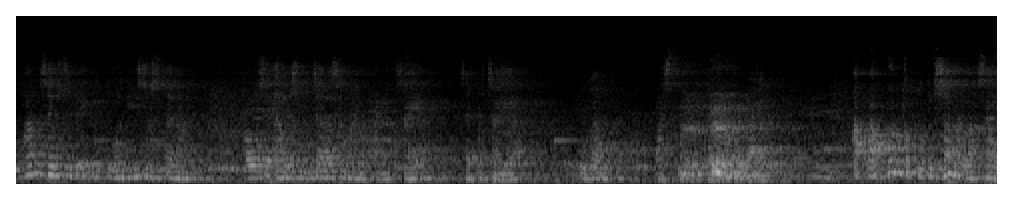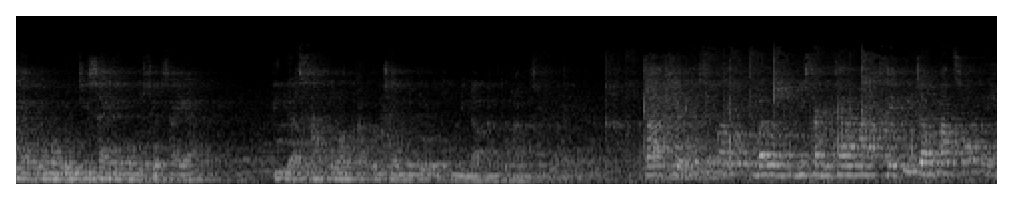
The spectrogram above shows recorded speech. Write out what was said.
Tuhan saya sudah ikut Tuhan Yesus sekarang. Kalau saya harus bicara sama anak-anak saya saya percaya Tuhan pasti memberikan yang terbaik. Apa pun keputusan anak saya yang membenci saya dan mengusir saya, tidak satu langkah pun saya mundur untuk meninggalkan Tuhan saya. Akhirnya saya baru, baru bisa bicara sama anak saya itu jam 4 sore.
